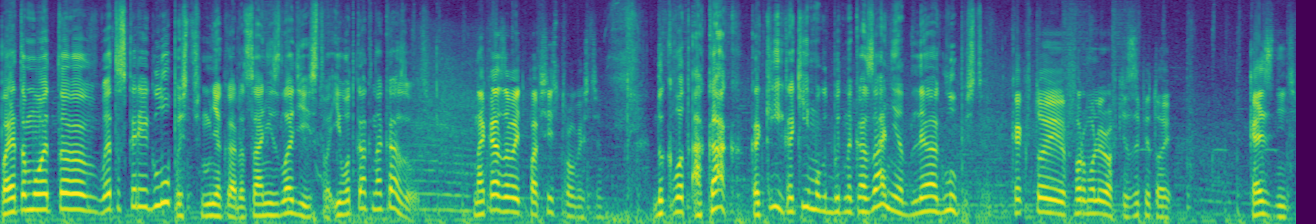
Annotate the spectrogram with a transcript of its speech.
Поэтому это, это скорее глупость, мне кажется, а не злодейство. И вот как наказывать? Наказывать по всей строгости. Так вот, а как? Какие, какие могут быть наказания для глупости? Как в той формулировке с запятой. Казнить.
